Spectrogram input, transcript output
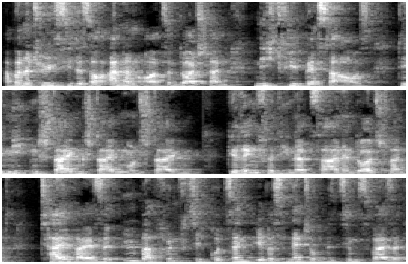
Aber natürlich sieht es auch andernorts in Deutschland nicht viel besser aus. Die Mieten steigen, steigen und steigen. Geringverdiener zahlen in Deutschland teilweise über 50 Prozent ihres Netto- bzw.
